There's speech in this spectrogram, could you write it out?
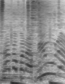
pasando para Piura.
